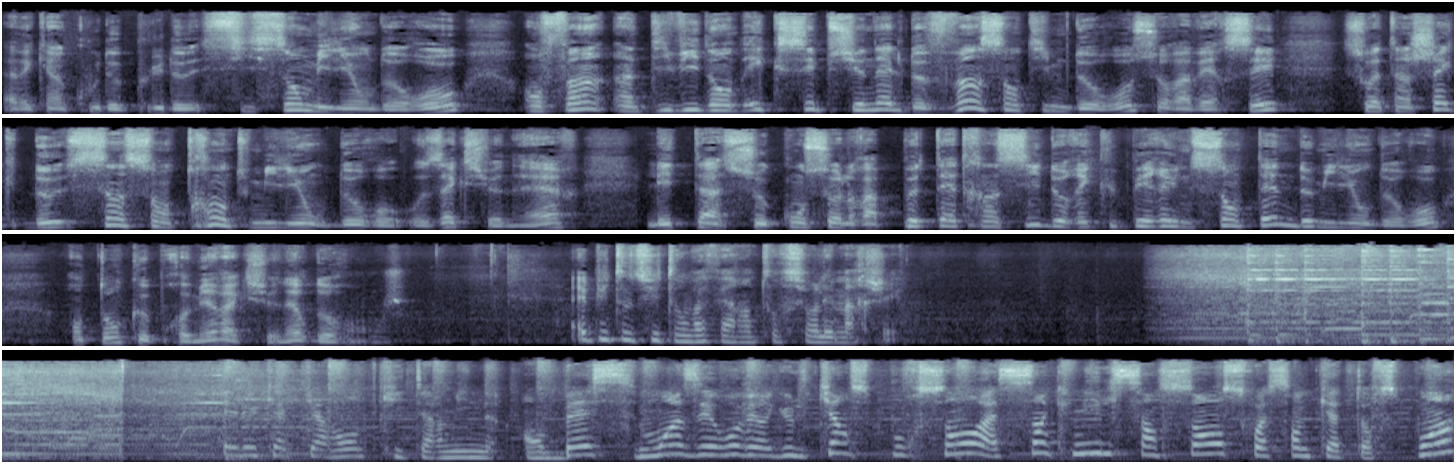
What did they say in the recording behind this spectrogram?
avec un coût de plus de 600 millions d'euros. Enfin, un dividende exceptionnel de 20 centimes d'euros sera versé, soit un chèque de 530 millions d'euros aux actionnaires. L'État se consolera peut-être ainsi de récupérer une centaine de millions d'euros en tant que premier actionnaire d'Orange. Et puis tout de suite, on va faire un tour sur les marchés. Le CAC 40 qui termine en baisse, moins 0,15% à 5574 points.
